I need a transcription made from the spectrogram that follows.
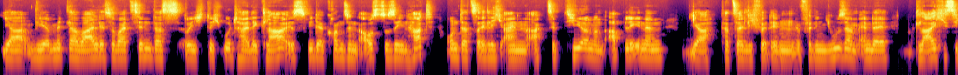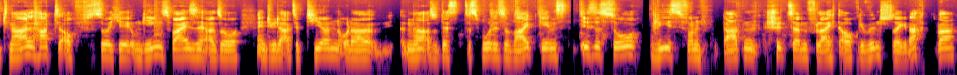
ja wir mittlerweile soweit sind, dass durch, durch Urteile klar ist, wie der Consent auszusehen hat und tatsächlich ein Akzeptieren und Ablehnen ja tatsächlich für den, für den User am Ende gleiches Signal hat, auch solche Umgehungsweise, also entweder akzeptieren oder, ne, also das, das wurde so weitgehend, ist es so, wie es von Datenschützern vielleicht auch gewünscht oder gedacht war.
